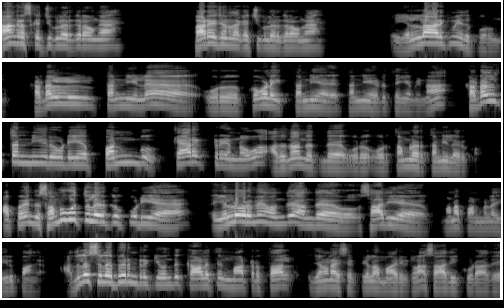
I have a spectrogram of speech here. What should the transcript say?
காங்கிரஸ் கட்சிக்குள்ளே இருக்கிறவங்க பாரதிய ஜனதா கட்சிக்குள்ளே இருக்கிறவங்க எல்லாருக்குமே இது பொருந்தும். கடல் தண்ணியில் ஒரு குவளை தண்ணியை தண்ணியை எடுத்தீங்க அப்படின்னா கடல் தண்ணீருடைய பண்பு கேரக்டர் என்னவோ அதுதான் இந்த இந்த ஒரு ஒரு தமிழர் தண்ணியில் இருக்கும். அப்போ இந்த சமூகத்தில் இருக்கக்கூடிய எல்லோருமே வந்து அந்த சாதிய மனப்பான்மையில் இருப்பாங்க. அதில் சில பேர் இன்றைக்கு வந்து காலத்தின் மாற்றத்தால் ஜனநாயக சக்தியெல்லாம் மாறியிருக்கலாம். சாதிக்கூடாது சாதி கூடாது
